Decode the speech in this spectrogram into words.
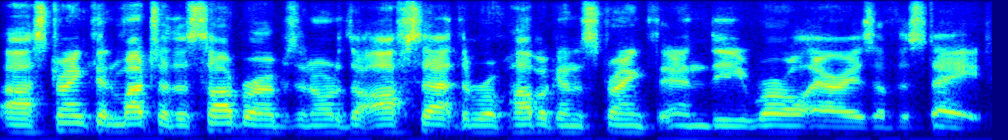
uh, strength in much of the suburbs in order to offset the Republican strength in the rural areas of the state.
